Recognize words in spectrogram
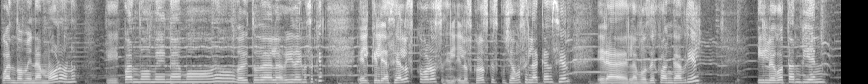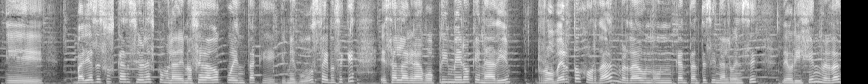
cuando me enamoro, ¿no? Que cuando me enamoro, doy toda la vida y no sé qué. El que le hacía los coros, y, los coros que escuchamos en la canción, era la voz de Juan Gabriel. Y luego también eh, varias de sus canciones, como la de No se ha dado cuenta que me gusta y no sé qué, esa la grabó primero que nadie Roberto Jordán, ¿verdad? Un, cantante sinaloense de origen, ¿verdad?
